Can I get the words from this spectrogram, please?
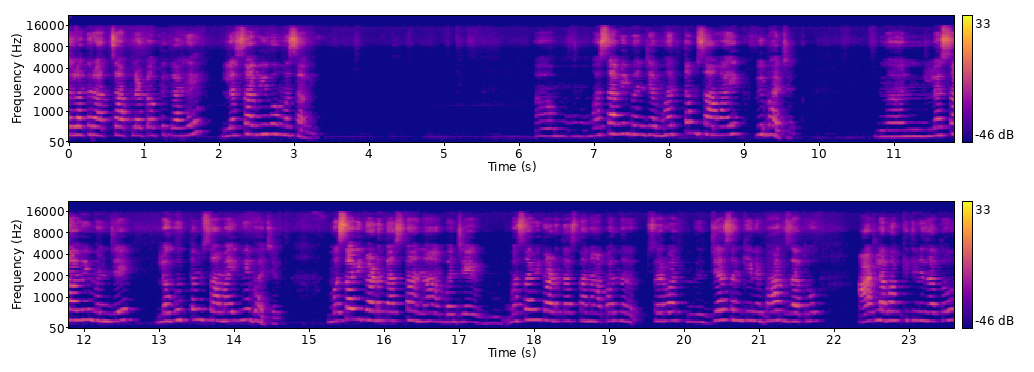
चला तर आजचा आपला टॉपिक आहे लसावी व मसावी. मसावी म्हणजे महत्तम सामायिक विभाजक. लसावी म्हणजे लघुत्तम सामायिक विभाजक. मसावी काढत असताना म्हणजे मसावी काढत असताना आपण सर्वात ज्या संख्येने भाग जातो आठला भाग कितीने जातो?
